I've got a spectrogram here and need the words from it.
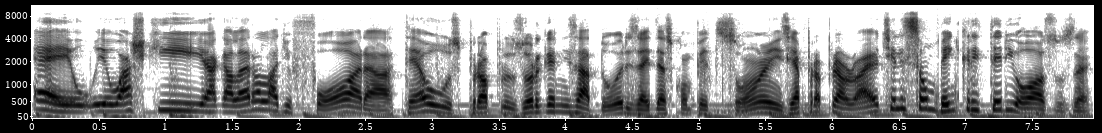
É, eu, eu acho que a galera lá de fora, até os próprios organizadores aí das competições e a própria Riot, eles são bem criteriosos, né?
